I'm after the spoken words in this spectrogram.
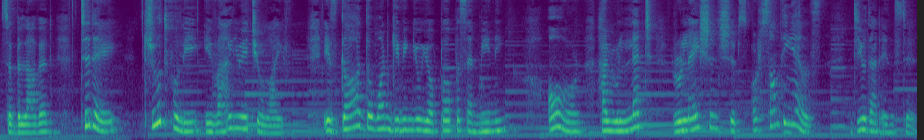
So, beloved, today, truthfully evaluate your life. Is God the one giving you your purpose and meaning? Or have you let relationships or something else do that instead?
